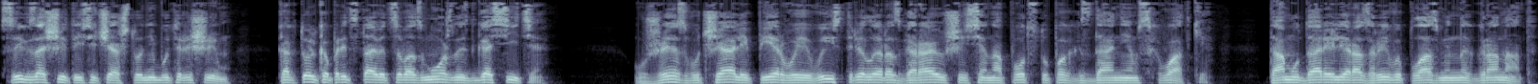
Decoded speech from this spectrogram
С их защитой сейчас что-нибудь решим. Как только представится возможность, гасите. Уже звучали первые выстрелы, разгорающиеся на подступах к зданиям схватки. Там ударили разрывы плазменных гранат,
